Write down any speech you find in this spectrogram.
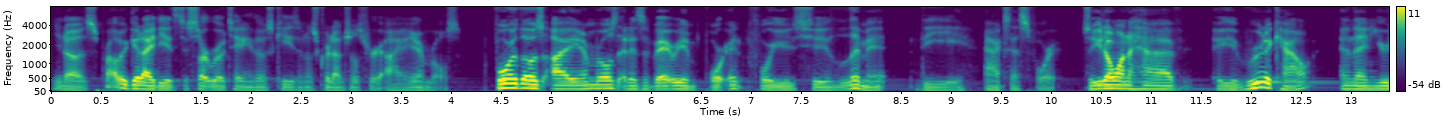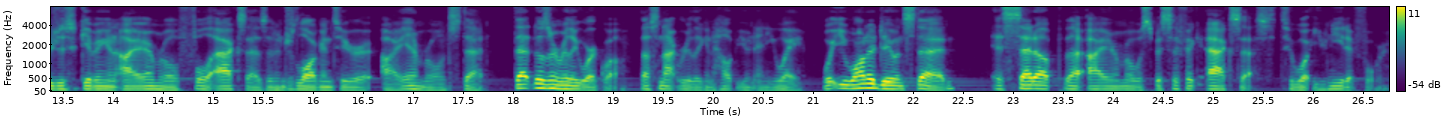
you know, it's probably a good idea to start rotating those keys and those credentials for your IAM roles. For those IAM roles, it is very important for you to limit the access for it. So you don't want to have a root account and then you're just giving an IAM role full access and then just log into your IAM role instead. That doesn't really work well. That's not really going to help you in any way. What you want to do instead is set up that IAM role with specific access to what you need it for.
